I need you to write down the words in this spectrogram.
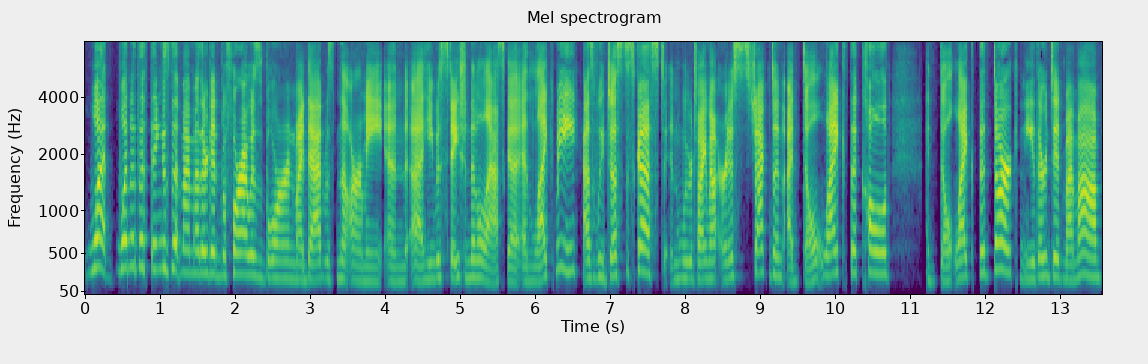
what one of the things that my mother did before I was born, my dad was in the army and uh, he was stationed in Alaska. And like me, as we just discussed, and we were talking about Ernest Shackleton, I don't like the cold. I don't like the dark. Neither did my mom.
